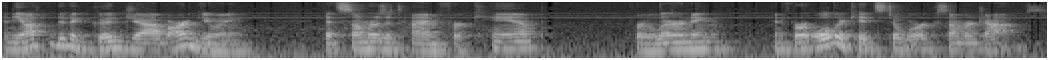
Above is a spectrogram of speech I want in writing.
And the author did a good job arguing that summer is a time for camp, for learning, and for older kids to work summer jobs.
